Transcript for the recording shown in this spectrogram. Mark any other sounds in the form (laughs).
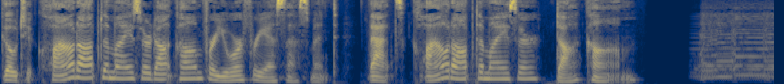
Go to cloudoptimizer.com for your free assessment. That's cloudoptimizer.com.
